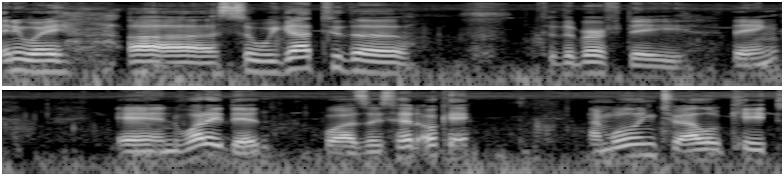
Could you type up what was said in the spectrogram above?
Anyway, uh, so we got to the to the birthday thing, and what I did was I said, okay, I'm willing to allocate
